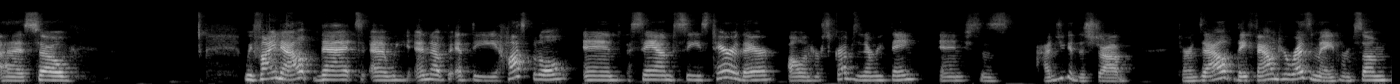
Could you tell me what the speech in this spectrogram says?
uh, so we find out that uh, we end up at the hospital, and Sam sees Tara there, all in her scrubs and everything. And she says, How'd you get this job? Turns out they found her resume from some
